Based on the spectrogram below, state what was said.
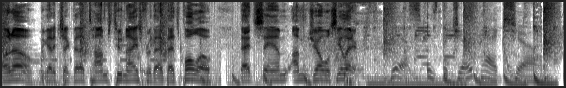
Oh no, we got to check that out. Tom's too nice for that. That's Polo. That's Sam. I'm Joe. We'll see you later. This is the Joe Pags Show.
